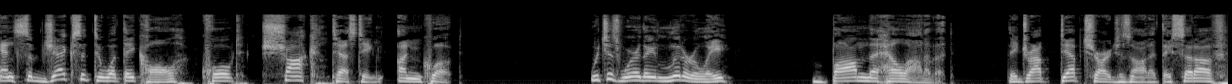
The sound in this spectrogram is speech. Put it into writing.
and subjects it to what they call, quote, shock testing, unquote, which is where they literally bomb the hell out of it. They drop depth charges on it. They set off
